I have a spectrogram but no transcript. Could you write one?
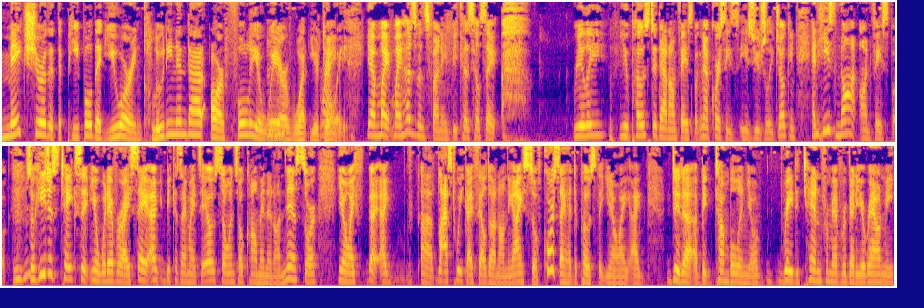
make sure that the people that you are including in that are fully aware of what you're Mm-hmm. Right. doing. Yeah, my, my husband's funny because he'll say, Really? You posted that on Facebook? Now, of course, he's he's usually joking, and he's not on Facebook. So he just takes it, you know, whatever I say, I, because I might say, "Oh, so and so commented on this," or you know, I, I uh, last week I fell down on the ice, so of course I had to post that. You know, I, I did a, a big tumble and you know rated ten from everybody around me,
